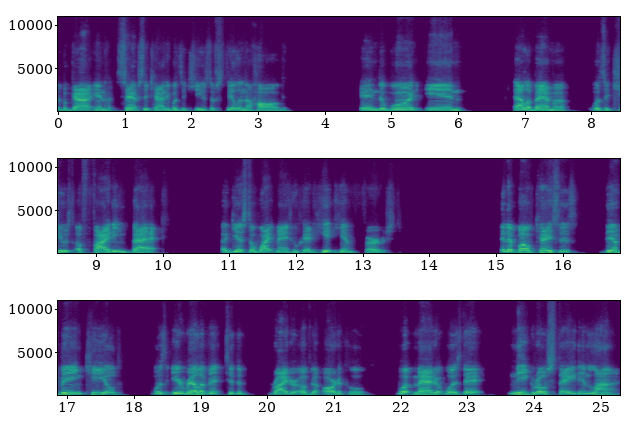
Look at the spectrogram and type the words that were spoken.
the guy in Sampson County was accused of stealing a hog, and the one in Alabama was accused of fighting back against a white man who had hit him first. And in both cases, them being killed was irrelevant to the writer of the article. What mattered was that Negroes stayed in line.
